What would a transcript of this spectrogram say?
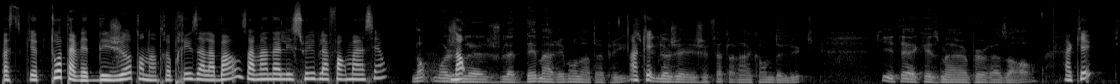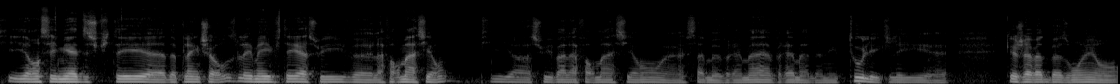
Parce que toi, tu avais déjà ton entreprise à la base avant d'aller suivre la formation? Non, moi, je voulais, je voulais démarrer mon entreprise. OK. Puis là, j'ai fait la rencontre de Luc, qui était quasiment un peu hasard. OK. Puis on s'est mis à discuter euh, de plein de choses. Là, il m'a invité à suivre euh, la formation. Puis en suivant la formation, ça m'a vraiment, vraiment donné tous les clés que j'avais besoin. On,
